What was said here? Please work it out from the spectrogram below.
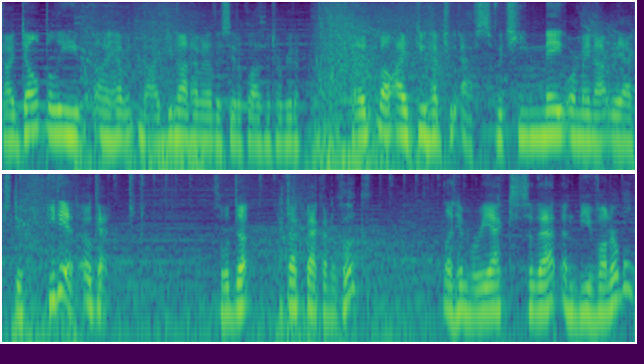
Now I don't believe I haven't. No, I do not have another pseudoplasma torpedo. But I, well, I do have two Fs, which he may or may not react to. He did. Okay. So we'll duck, duck back under cloak. Let him react to that and be vulnerable.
